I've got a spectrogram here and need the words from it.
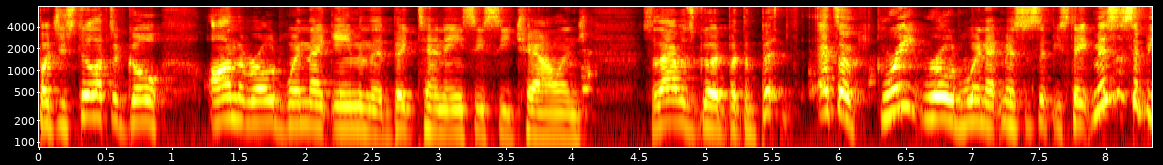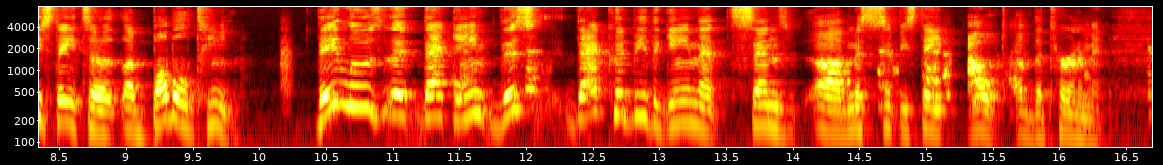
but you still have to go on the road win that game in the Big Ten ACC Challenge. So that was good, but the that's a great road win at Mississippi State. Mississippi State's a, a bubble team. They lose the, that game. This that could be the game that sends uh, Mississippi State out of the tournament. A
